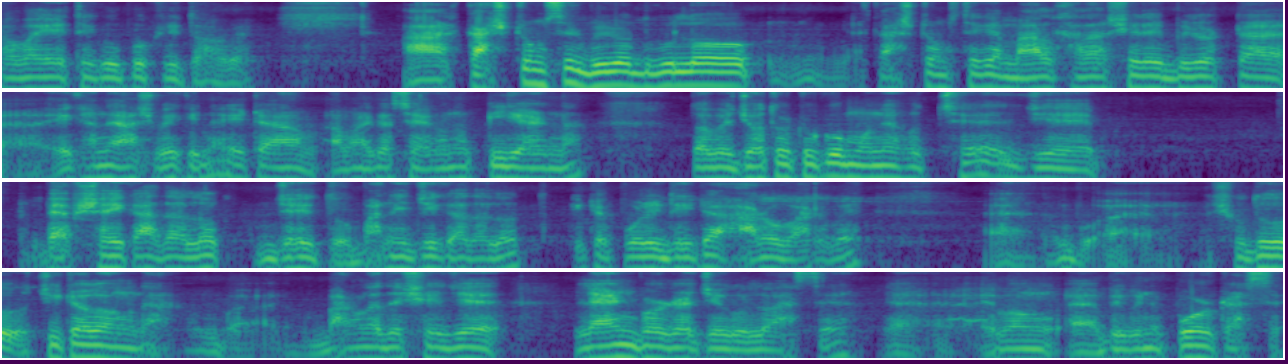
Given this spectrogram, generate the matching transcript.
সবাই এ থেকে উপকৃত হবে। আর কাস্টমসের বিরোধগুলো কাস্টমস থেকে মাল খালাসের এই বিরোধটা এখানে আসবে কি না এটা আমার কাছে এখনও ক্লিয়ার না। তবে যতটুকু মনে হচ্ছে যে ব্যবসায়িক আদালত যেহেতু, বাণিজ্যিক আদালত, এটা পরিধিটা আরও বাড়বে। শুধু চিটাগং না, বাংলাদেশে যে ল্যান্ড বর্ডার যেগুলো আছে এবং বিভিন্ন পোর্ট আছে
